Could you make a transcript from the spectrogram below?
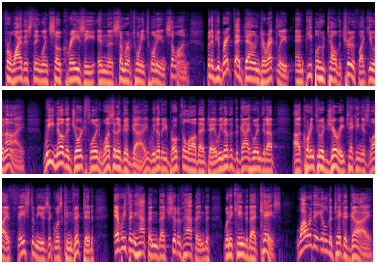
for why this thing went so crazy in the summer of 2020 and so on. But if you break that down directly, and people who tell the truth, like you and I, we know that George Floyd wasn't a good guy. We know that he broke the law that day. We know that the guy who ended up, uh, according to a jury, taking his life, faced the music, was convicted. Everything happened that should have happened when it came to that case. Why were they able to take a guy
